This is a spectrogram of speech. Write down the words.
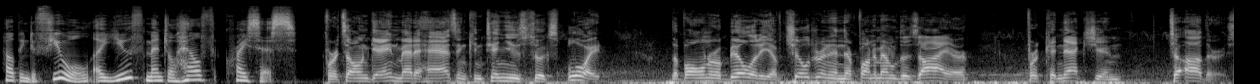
helping to fuel a youth mental health crisis. For its own gain, Meta has and continues to exploit the vulnerability of children and their fundamental desire for connection to others.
